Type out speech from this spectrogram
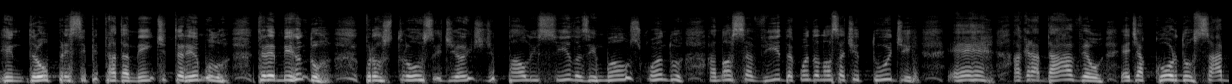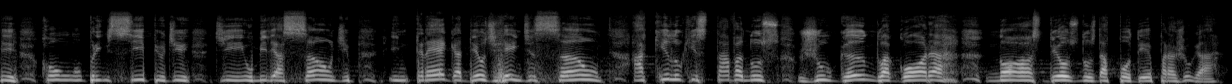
entrou precipitadamente, trêmulo, tremendo, prostrou-se diante de Paulo e Silas, irmãos, quando a nossa vida, quando a nossa atitude é agradável, é de acordo, sabe, com um princípio de, de humilhação, de entrega a Deus, de rendição, aquilo que estava nos julgando agora, nós, Deus nos dá poder para julgar.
